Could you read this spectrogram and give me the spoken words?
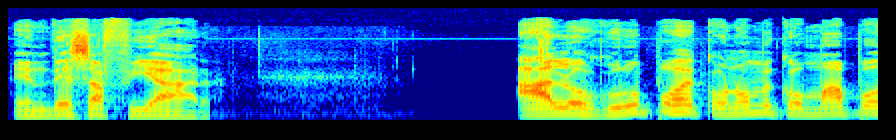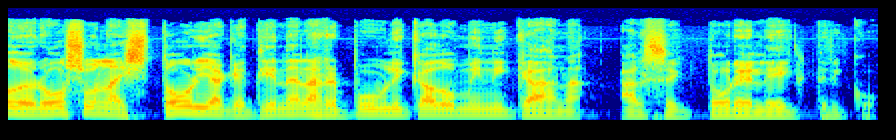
en desafiar a los grupos económicos más poderosos en la historia que tiene la República Dominicana al sector eléctrico.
